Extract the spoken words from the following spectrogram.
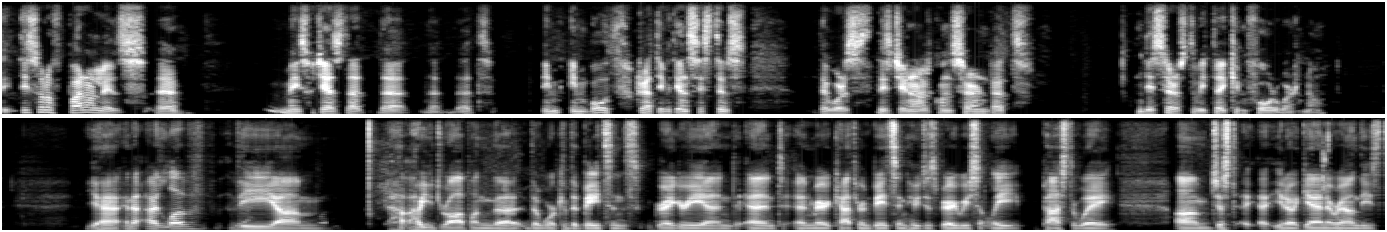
th- these sort of parallels uh, may suggest that that that, that in, in both creativity and systems, there was this general concern that deserves to be taken forward now. Yeah, and I love the um, how, you draw up on the the work of the Batesons, Gregory and and and Mary Catherine Bateson, who just very recently passed away. Um, just uh, uh, you know, again around these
